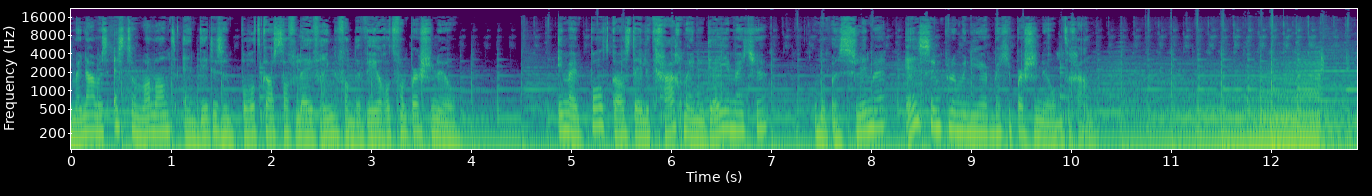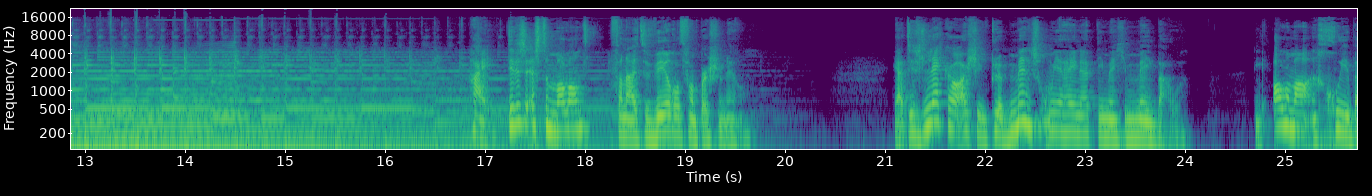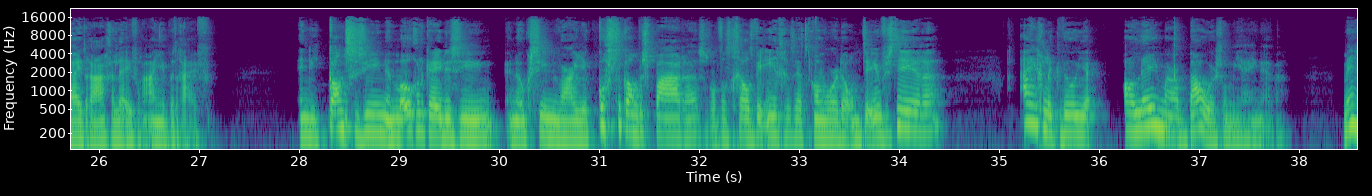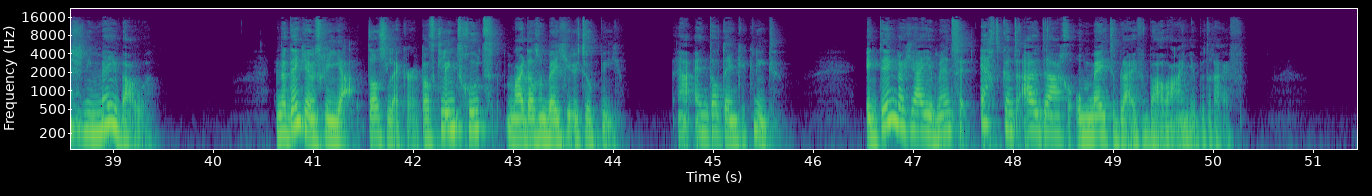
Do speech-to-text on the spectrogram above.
Mijn naam is Esther Malland en dit is een podcastaflevering van de Wereld van Personeel. In mijn podcast deel ik graag mijn ideeën met je om op een slimme en simpele manier met je personeel om te gaan. Hi, dit is Esther Malland vanuit de Wereld van Personeel. Ja, het is lekker als je een club mensen om je heen hebt die met je meebouwen. Die allemaal een goede bijdrage leveren aan je bedrijf. En die kansen zien en mogelijkheden zien. En ook zien waar je kosten kan besparen, zodat dat geld weer ingezet kan worden om te investeren. Eigenlijk wil je alleen maar bouwers om je heen hebben. Mensen die meebouwen. En dan denk je misschien, ja, dat is lekker. Dat klinkt goed, maar dat is een beetje utopie. Ja, en dat denk ik niet. Ik denk dat jij je mensen echt kunt uitdagen om mee te blijven bouwen aan je bedrijf.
